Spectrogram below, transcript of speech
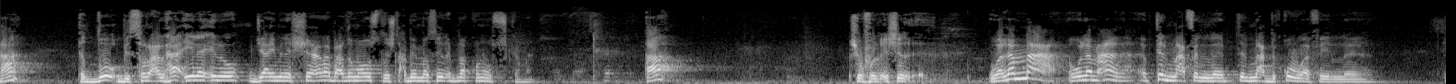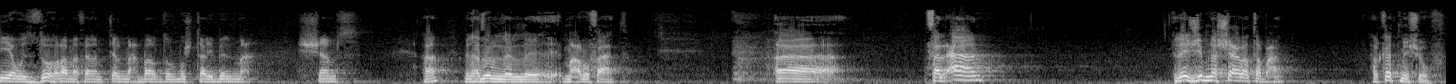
ها؟ الضوء بالسرعه الهائله له جاي من الشعره بعد ما وصلش لحبين ما يصير ابنك ونص كمان. ها؟ شوفوا الإشي. ولمع ولمعانة بتلمع في بتلمع بقوة في هي والزهرة مثلا بتلمع برضه المشتري بيلمع الشمس. ها؟ من هذول المعروفات. آه فالآن ليش جبنا الشعرة طبعا؟ هلكت بنشوف.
